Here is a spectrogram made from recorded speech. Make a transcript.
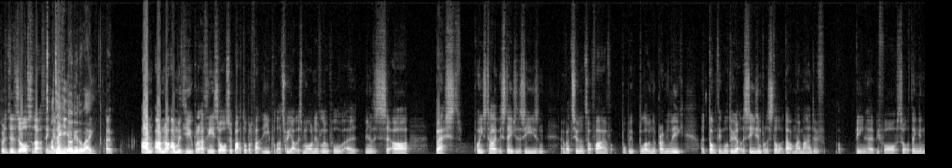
But there's also that thing... I take it you're the other way. Uh, I'm, I'm not, I'm with you, but I think it's also backed up by the fact that you put that tweet out this morning of Liverpool, uh, you know, this is our best points tally at this stage of the season. We've had two in the top five, but we've blown the Premier League. I don't think we'll do that this season, but there's still that doubt in my mind of being hurt before sort of thing. And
